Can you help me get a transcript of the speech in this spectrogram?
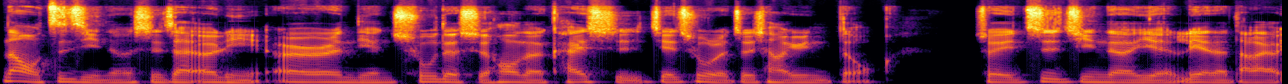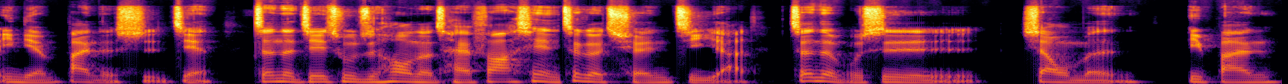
那我自己呢，是在二零二二年初的时候呢，开始接触了这项运动，所以至今呢，也练了大概有一年半的时间。真的接触之后呢，才发现这个拳击啊，真的不是像我们一般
